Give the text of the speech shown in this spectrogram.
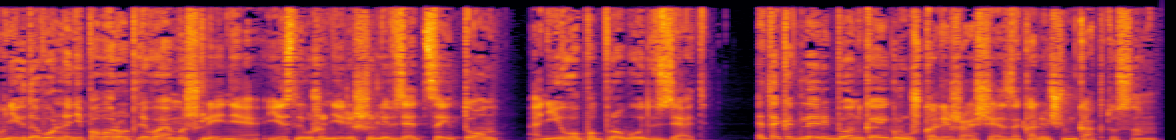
У них довольно неповоротливое мышление. Если уже не решили взять цейтон, они его попробуют взять. Это как для ребенка игрушка, лежащая за колючим кактусом.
